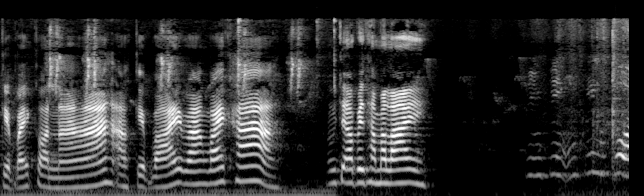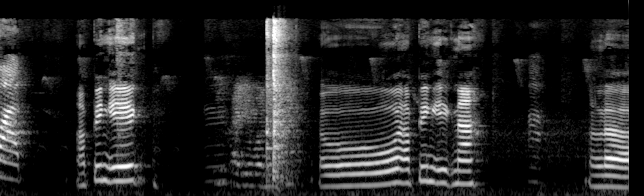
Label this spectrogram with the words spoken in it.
เก็บไว้ก่อนนะ เอาเก็บไว้วางไว้ค่ะ หนูจะเอาไปทำอะไรปิ้งปิ้งปิ้งกวาดเอาปิ้งอีก โอ้ยเอาปิ้งอีกนะ เหรอ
